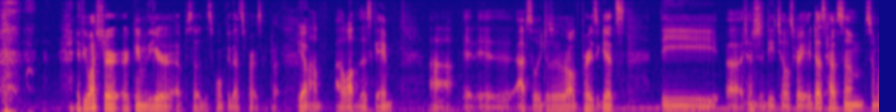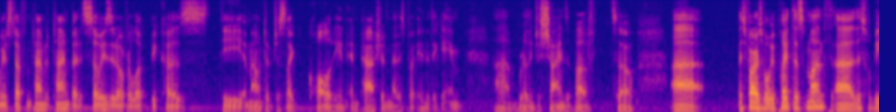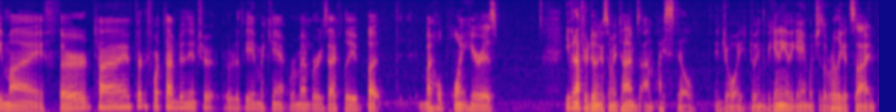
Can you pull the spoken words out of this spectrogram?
if you watched our, our Game of the Year episode, this won't be that surprising. But Yeah. um, I love this game. Uh, it is absolutely deserves all the praise it gets. The uh, attention to detail is great. It does have some some weird stuff from time to time, but it's so easy to overlook because the amount of just like quality and, and passion that is put into the game um, really just shines above. So, uh, as far as what we played this month, uh, this will be my third time, third or fourth time doing the intro to the game. I can't remember exactly, but my whole point here is, even after doing it so many times, um, I still enjoy doing the beginning of the game, which is a really good sign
